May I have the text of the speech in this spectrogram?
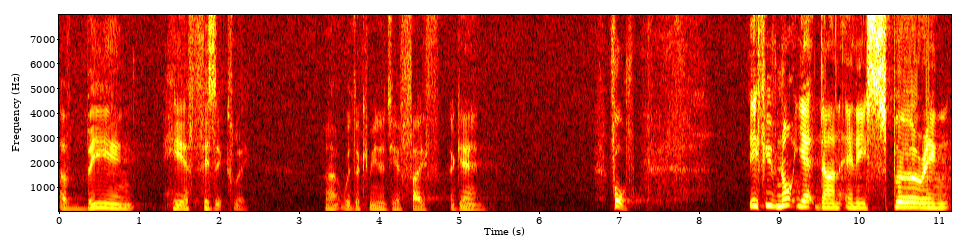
of being here physically uh, with the community of faith again. Fourth, if you've not yet done any spurring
